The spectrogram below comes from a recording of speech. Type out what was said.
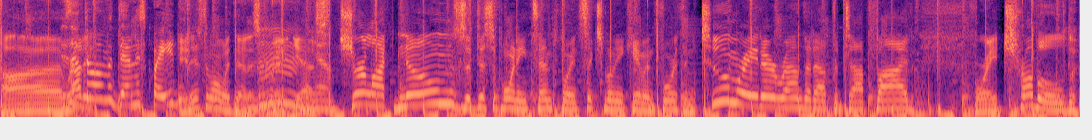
Uh, Is that Rowdy- the one with Dennis Quaid? it is the one with Dennis Quaid, yes. yeah. Sherlock Gnomes, a disappointing 10.6 million, came in fourth, and Tomb Raider rounded out the top five for a troubled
